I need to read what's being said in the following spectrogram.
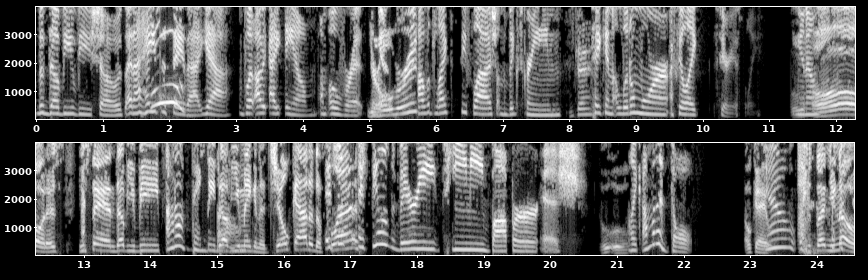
the WB shows, and I hate to say that. Yeah, but I, I am. I'm over it. So You're yes, over it. I would like to see Flash on the big screen, Okay. taken a little more. I feel like seriously. You know, Oh, there's you saying WB I don't think CW so. making a joke out of the It Flash? just it feels very teeny bopper ish. Ooh, Like I'm an adult. okay. You know? I'm just letting you know.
